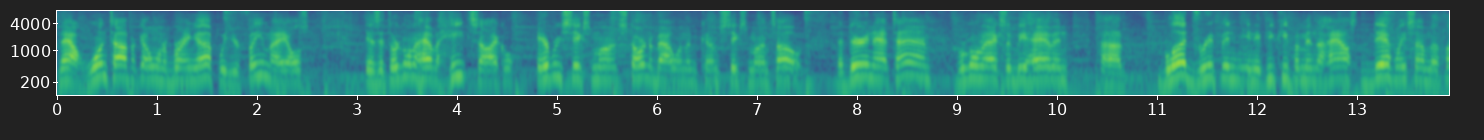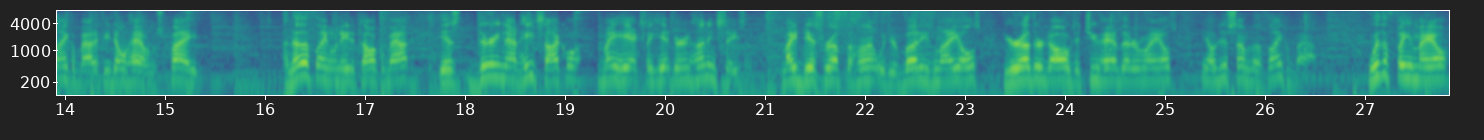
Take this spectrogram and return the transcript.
Now, one topic I want to bring up with your females is that they're going to have a heat cycle every six months, starting about when they become six months old. Now, during that time, we're going to actually be having uh, blood dripping, and if you keep them in the house, definitely something to think about if you don't have them spayed. Another thing we need to talk about is during that heat cycle, may actually hit during hunting season. May disrupt the hunt with your buddies' males, your other dogs that you have that are males, you know, just something to think about. With a female,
